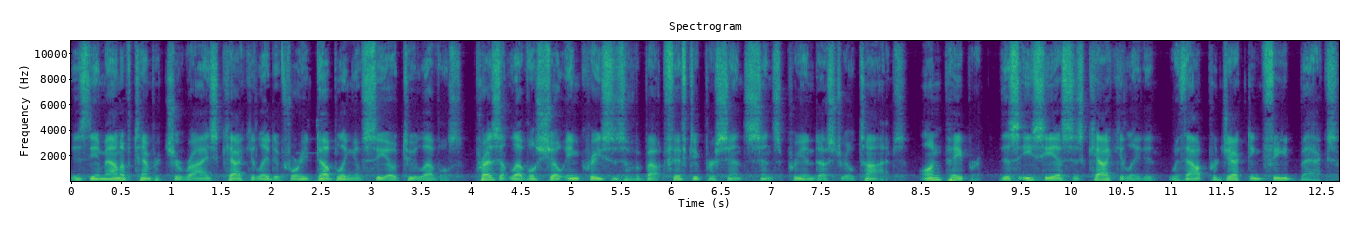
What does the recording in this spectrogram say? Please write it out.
is the amount of temperature rise calculated for a doubling of CO2 levels. Present levels show increases of about 50% since pre industrial times. On paper, this ECS is calculated without projecting feedbacks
